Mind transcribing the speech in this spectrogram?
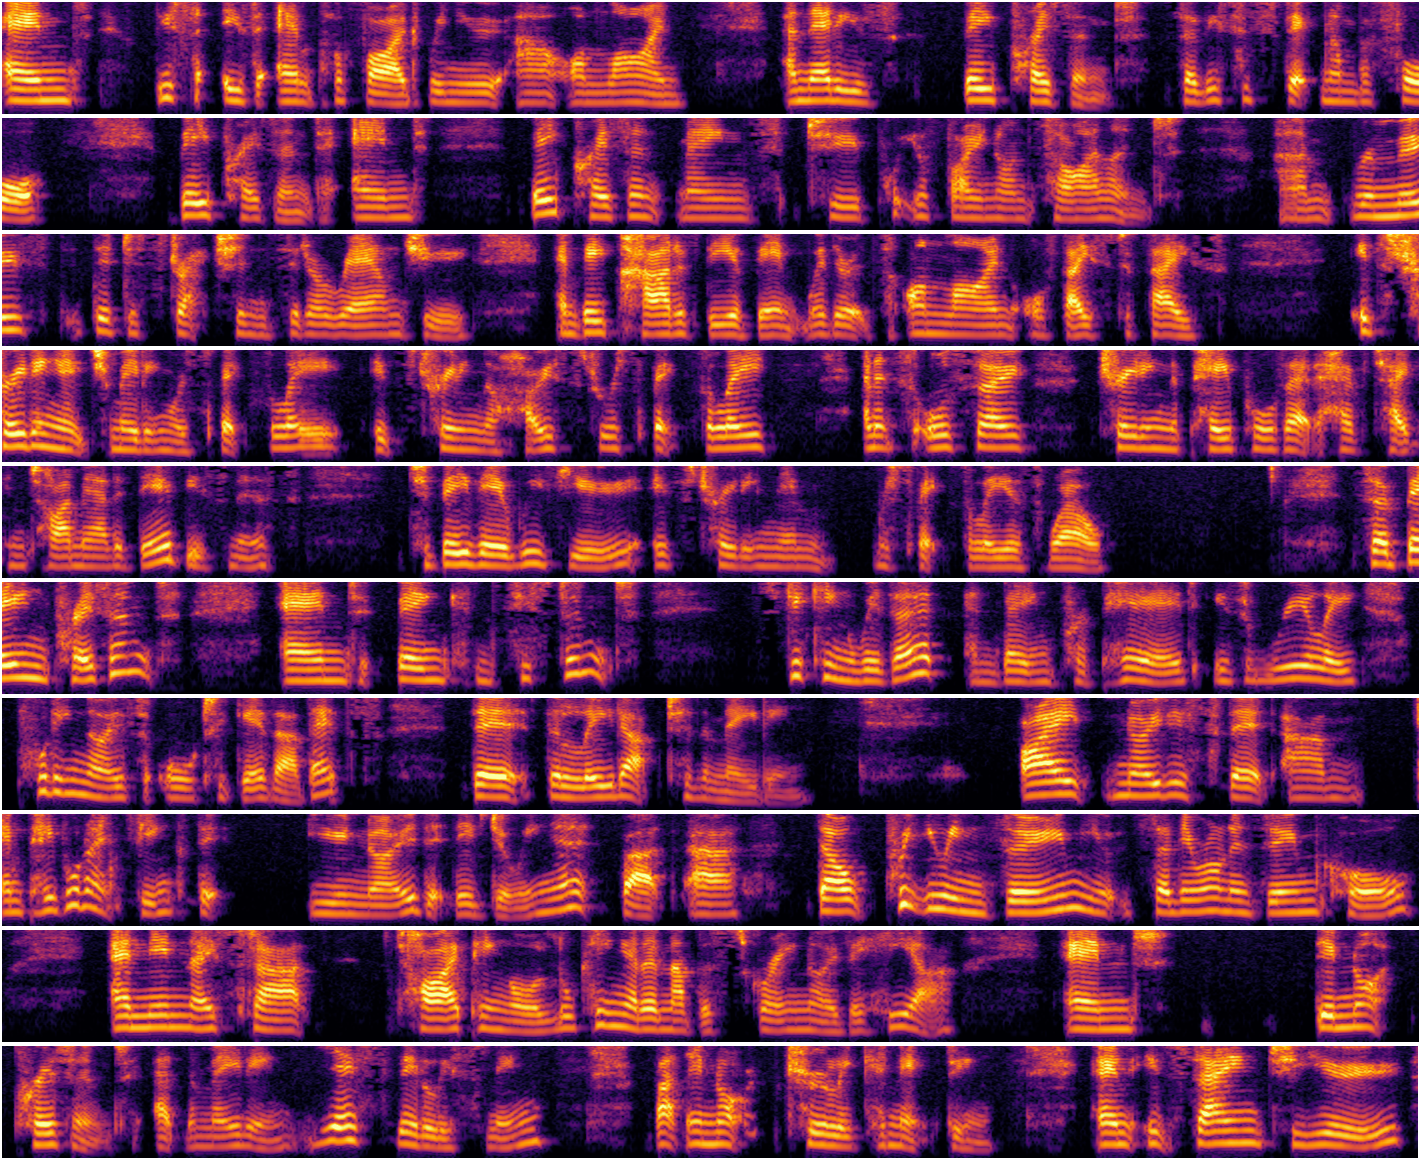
and this is amplified when you are online, and that is be present. So this is step number four: be present, and be present means to put your phone on silent um, remove the distractions that are around you and be part of the event, whether it's online or face to face. It's treating each meeting respectfully, it's treating the host respectfully, and it's also treating the people that have taken time out of their business to be there with you. It's treating them respectfully as well. So, being present and being consistent sticking with it and being prepared is really putting those all together. That's the the lead up to the meeting. I notice that, um, and people don't think that you know that they're doing it, but uh, they'll put you in Zoom. You, so they're on a Zoom call, and then they start typing or looking at another screen over here, and they're not present at the meeting. Yes, they're listening, but they're not truly connecting. And it's saying to you,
